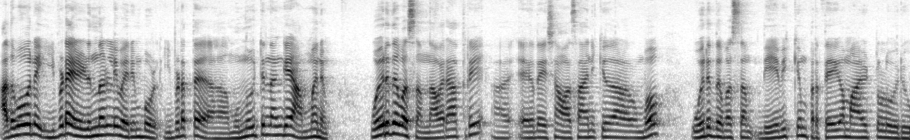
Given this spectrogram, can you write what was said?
അതുപോലെ ഇവിടെ എഴുന്നള്ളി വരുമ്പോൾ ഇവിടുത്തെ ആ, മുന്നൂറ്റി നങ്ക അമ്മനും ഒരു ദിവസം നവരാത്രി ഏകദേശം അവസാനിക്കുന്നതാകുമ്പോൾ ഒരു ദിവസം ദേവിക്കും പ്രത്യേകമായിട്ടുള്ള ഒരു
